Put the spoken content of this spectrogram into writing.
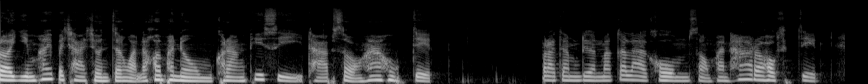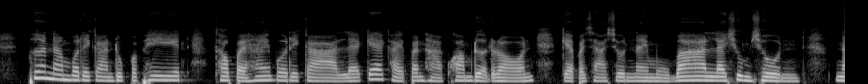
รอยยิ้มให้ประชาชนจังหวัดนครพนม ครั้งที่ 4 ทับ 2567 ประจำเดือนมกราคม 2567 เพื่อนำบริการทุกประเภท เข้าไปให้บริการและแก้ไขปัญหาความเดือดร้อน แก่ประชาชนในหมู่บ้านและชุมชนณ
